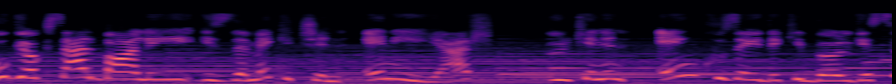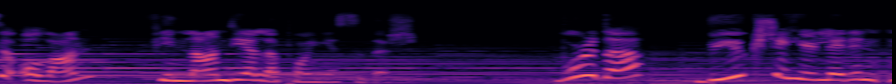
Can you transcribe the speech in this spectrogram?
Bu göksel baleyi izlemek için en iyi yer, ülkenin en kuzeydeki bölgesi olan Finlandiya Laponya'sıdır. Burada büyük şehirlerin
